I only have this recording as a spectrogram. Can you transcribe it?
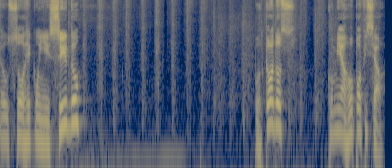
Eu sou reconhecido por todos com minha roupa oficial.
